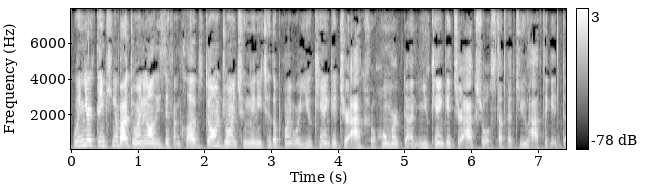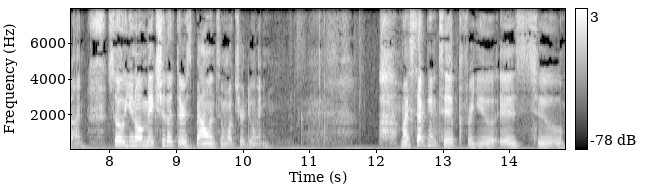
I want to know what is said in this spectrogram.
when you're thinking about joining all these different clubs, don't join too many to the point where you can't get your actual homework done and you can't get your actual stuff that you have to get done. So, you know, make sure that there's balance in what you're doing. My second tip for you is to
